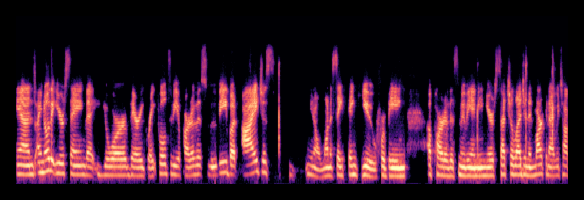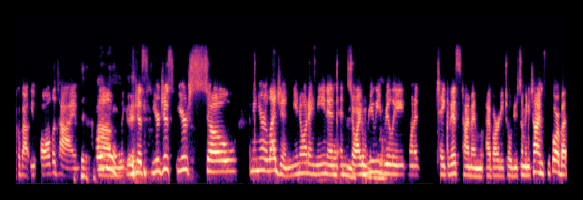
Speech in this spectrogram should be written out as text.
and I know that you're saying that you're very grateful to be a part of this movie, but I just you know, want to say thank you for being a part of this movie. I mean, you're such a legend and Mark and I we talk about you all the time. Um, you're just you're just you're so I mean, you're a legend, you know what I mean? And and so I really really want to take this time. I'm, I've already told you so many times before, but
